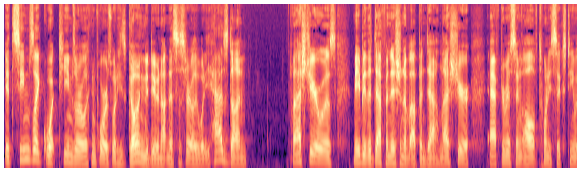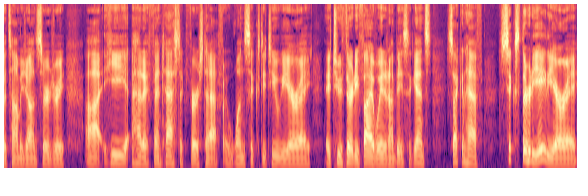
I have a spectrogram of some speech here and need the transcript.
it seems like what teams are looking for is what he's going to do, not necessarily what he has done. Last year was maybe the definition of up and down. Last year, after missing all of 2016 with Tommy John surgery, uh, he had a fantastic first half, a 162 ERA, a 235 weighted on base against. Second half, 638 ERA,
